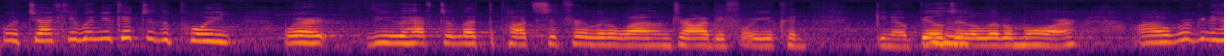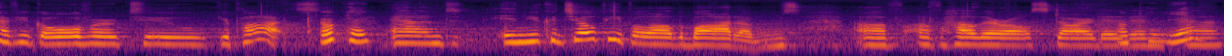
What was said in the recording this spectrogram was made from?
Well, Jackie, when you get to the point where you have to let the pot sit for a little while and dry before you could, you know, build Mm-hmm. it a little more, uh, we're going to have you go over to your pots. Okay. And and you could show people all the bottoms of, of how they're all started Okay, and, yeah. and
